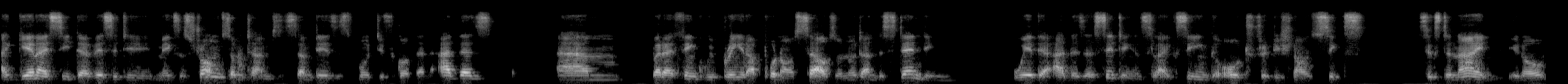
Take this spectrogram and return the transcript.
again, I see diversity makes us strong. Sometimes, some days it's more difficult than others. Um, but I think we bring it upon ourselves or not understanding where the others are sitting. It's like seeing the old traditional six, six to nine, you know,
